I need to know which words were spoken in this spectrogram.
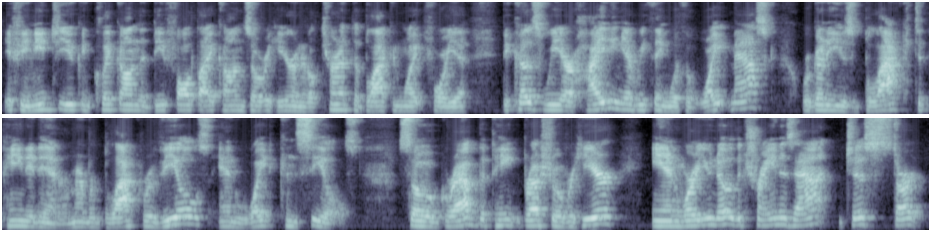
If you need to, you can click on the default icons over here and it'll turn it to black and white for you. Because we are hiding everything with a white mask, we're going to use black to paint it in. Remember, black reveals and white conceals. So grab the paintbrush over here and where you know the train is at, just start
